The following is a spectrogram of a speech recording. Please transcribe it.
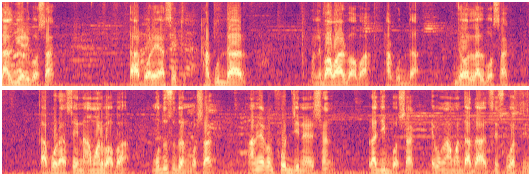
লালবিহারী বসাক, তারপরে আসে ঠাকুরদার মানে বাবার বাবা ঠাকুরদা জওহরলাল বসাক, তারপর আসেন আমার বাবা মধুসূদন বসাক, আমি এখন ফোর্থ জেনারেশান রাজীব বসাক এবং আমার দাদা আছে সুভাষিস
